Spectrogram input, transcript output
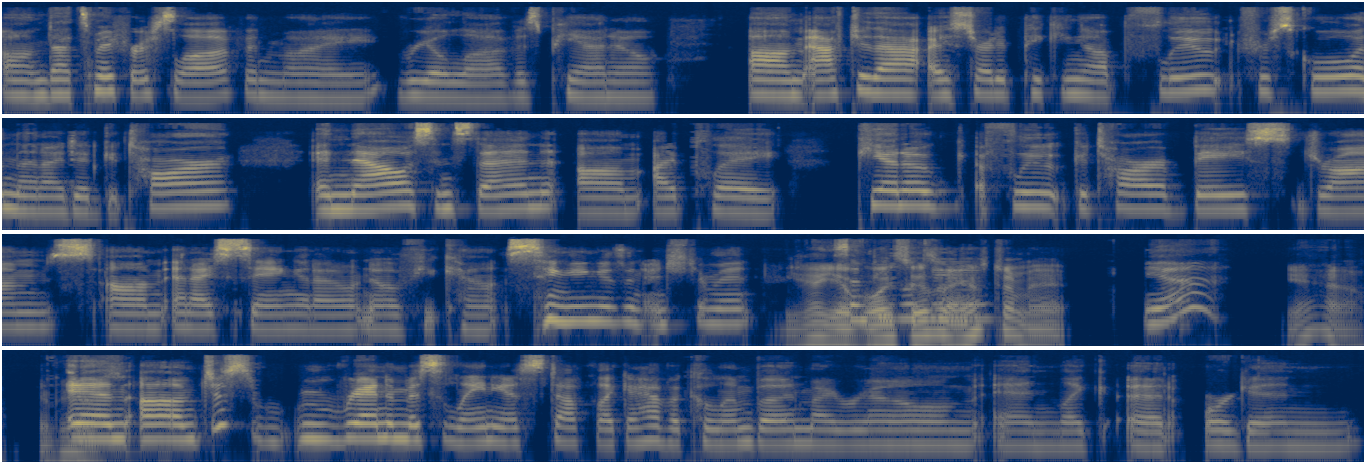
Um, that's my first love, and my real love is piano. Um, after that, I started picking up flute for school, and then I did guitar. And now, since then, um, I play piano, flute, guitar, bass, drums, um, and I sing. And I don't know if you count singing as an instrument. Yeah, your Some voice is do. an instrument. Yeah. Yeah. And um just random miscellaneous stuff. Like I have a kalimba in my room and like an organ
